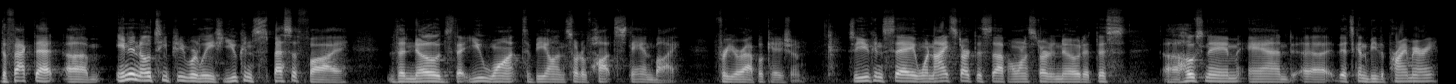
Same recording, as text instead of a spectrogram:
the fact that um, in an OTP release, you can specify the nodes that you want to be on sort of hot standby for your application. So you can say, when I start this up, I want to start a node at this uh, host name, and uh, it's going to be the primary.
